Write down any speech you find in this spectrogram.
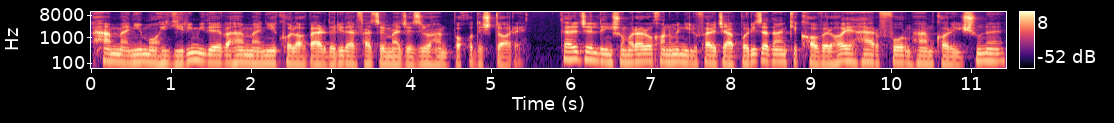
هم معنی ماهیگیری میده و هم معنی کلاهبرداری در فضای مجازی رو هم با خودش داره. طرح جلد این شماره رو خانم نیلوفر جباری زدن که کاورهای هر فرم هم کار ایشونه.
